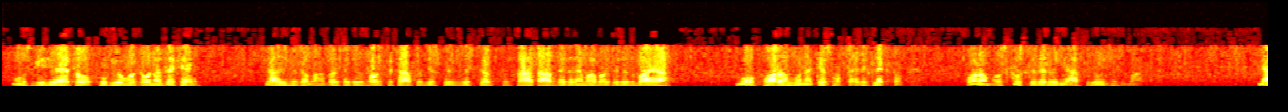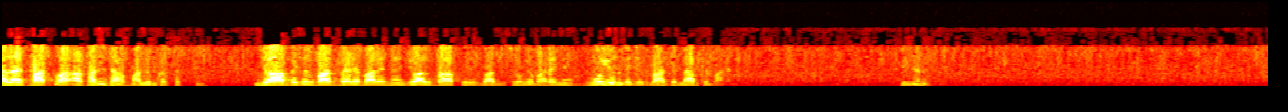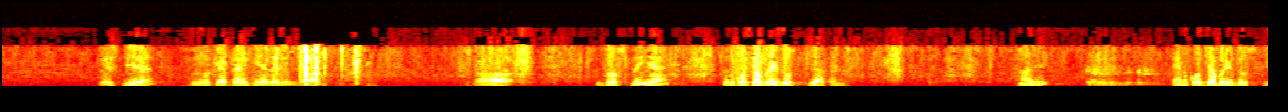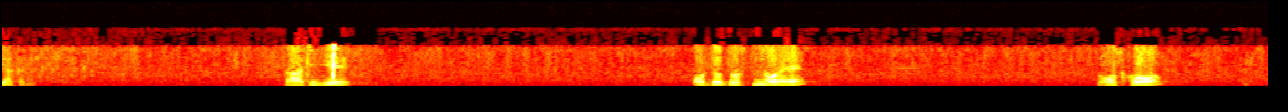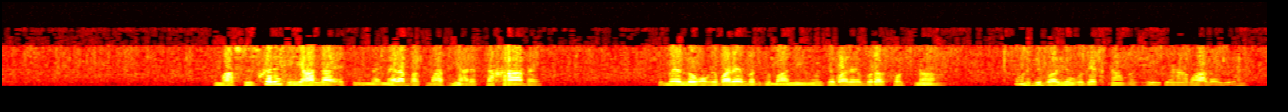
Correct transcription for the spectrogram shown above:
اس کی جو ہے تو خوبیوں کو کیوں نہ دیکھے؟ کہ آدمی کا محبت کا جذبہ اس کے ساتھ جس جس کے ساتھ آپ دیکھ رہے ہیں محبت کا جذبہ آیا، وہ فوراً منعقد ہوتا ہے ریفلیکٹ ہوتا ہے۔ فوراً اس کو اس کے دل میں آپ کے جذبات ہے لہٰذا اس بات کو آسانی سے آپ معلوم کر سکتے ہیں۔ جو آپ کے جذبات میرے بارے میں، جو آپ کے جذبات دوسروں کے بارے میں، وہی ان کے جذبات ہیں آپ کے بارے میں۔ ٹھیک ہے نا؟ تو اس لیے وہ کہتے ہیں کہ اگر جذبات درست نہیں ہے تو ان کو جبری درست کیا کریں۔ ہاں جی؟ ان کو جبری درست کیا کریں۔ تاکہ یہ اور جو درست نہیں ہو رہے، تو اس کو محسوس کریں کہ یا اللہ میرا بات حال اتنا خراب ہے۔ کہ میں لوگوں کے بارے میں بدگمانی، ان کے بارے میں برا سوچنا، ان کی باریوں کو دیکھنا، بس یہی کیا حال ہو گیا ہے۔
